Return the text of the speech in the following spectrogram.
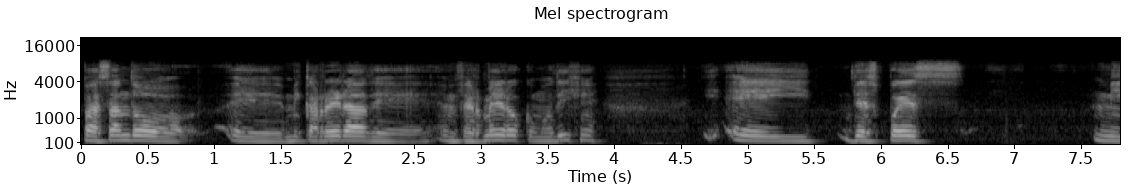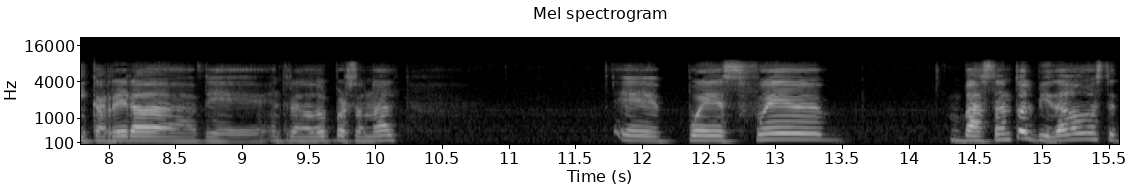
pasando eh, mi carrera de enfermero, como dije, eh, y después mi carrera de entrenador personal, eh, pues fue bastante olvidado este,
